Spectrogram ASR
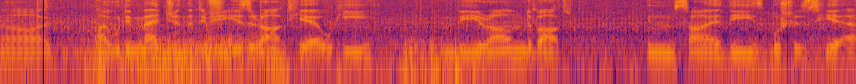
Now, I would imagine that if she is around here, or he, can be round about inside these bushes here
